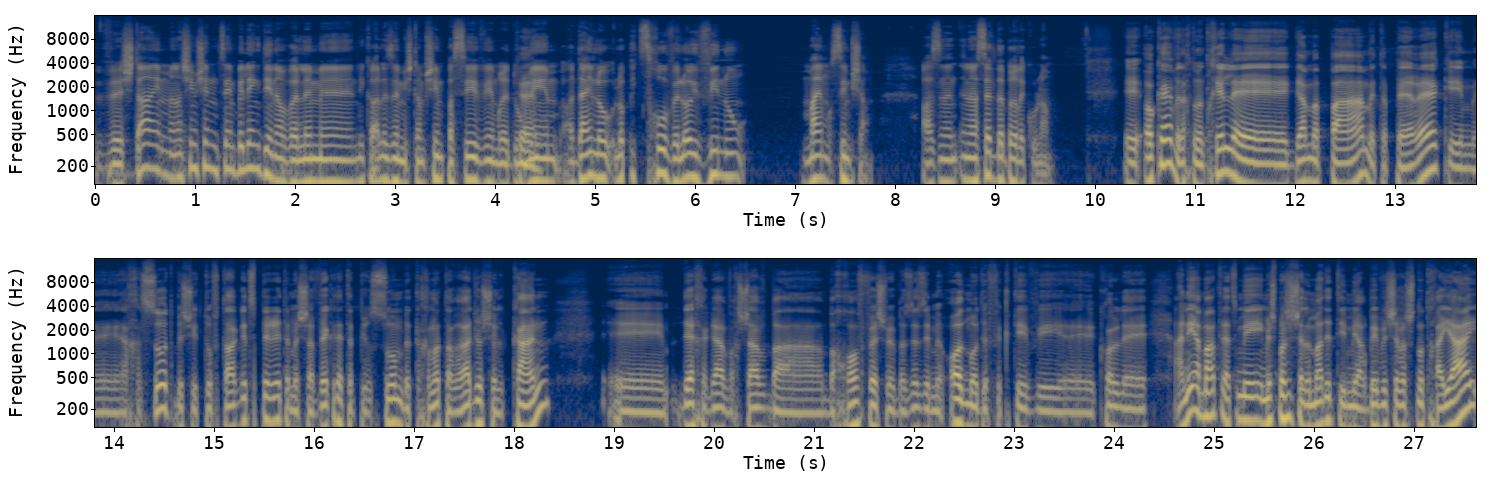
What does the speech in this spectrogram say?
ושתיים, אנשים שנמצאים בלינקדין, אבל הם, אה, נקרא לזה, משתמשים פסיביים, רדומים, כן. עדיין לא, לא פיצחו ולא הבינו מה הם עושים שם. אז ננסה לדבר לכולם. אה, אוקיי, ואנחנו נתחיל אה, גם הפעם את הפרק עם אה, החסות בשיתוף טארגט ספיריט, המשווקת את הפרסום בתחנות הרדיו של כאן. אה, דרך אגב, עכשיו בחופש ובזה זה מאוד מאוד אפקטיבי. אה, כל, אה, אני אמרתי לעצמי, אם יש משהו שלמדתי מ-47 שנות חיי,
